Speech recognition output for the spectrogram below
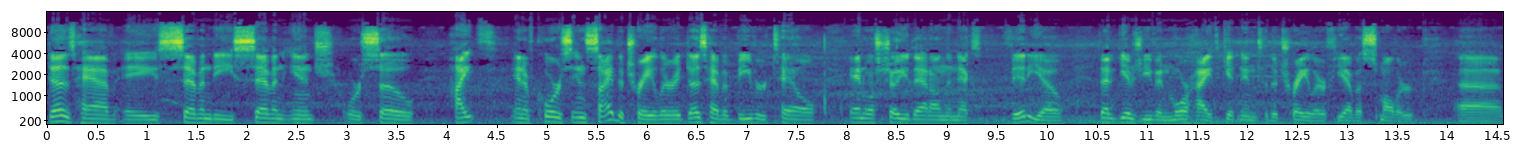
does have a 77 inch or so height. And of course, inside the trailer, it does have a beaver tail, and we'll show you that on the next video that gives you even more height getting into the trailer if you have a smaller uh,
